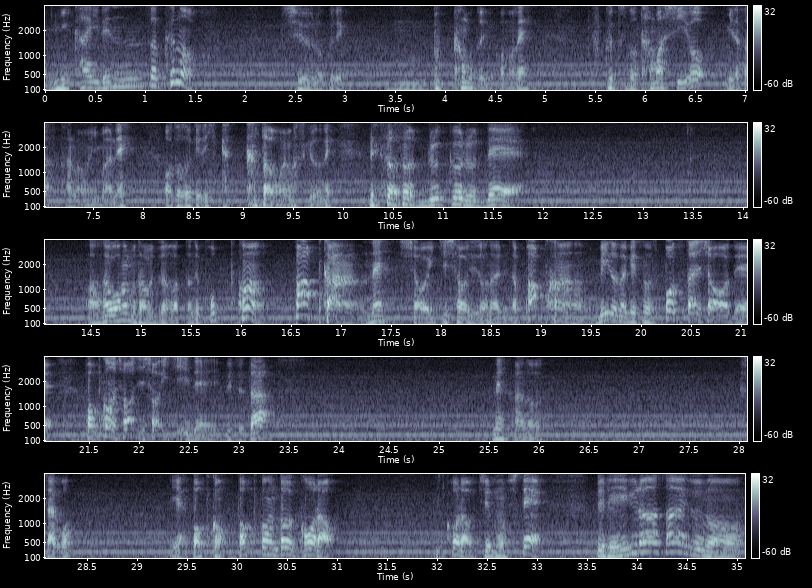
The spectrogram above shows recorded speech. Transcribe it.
2回連続の収録で、うん、ぶっかむというこのね不屈の魂を皆さんあの今ねお届けできたかと思いますけどね。でそのルクルで朝ごはんも食べてなかったんでポップコーンポップコーンね。小一小児でおなじみのポップコーン。ビートたけしのスポーツ大賞でポップコーン小児小一で出てたねあの双子？いやポップコーン。ポップコーンとコーラを。コーラを注文してでレギュラーサイズの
